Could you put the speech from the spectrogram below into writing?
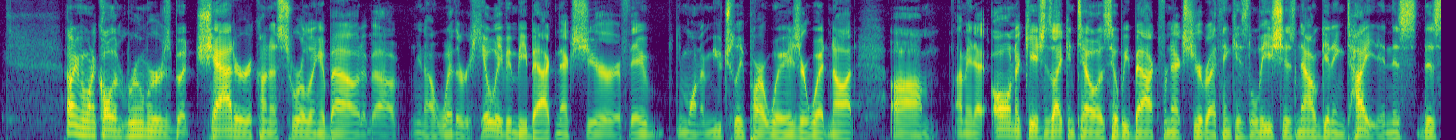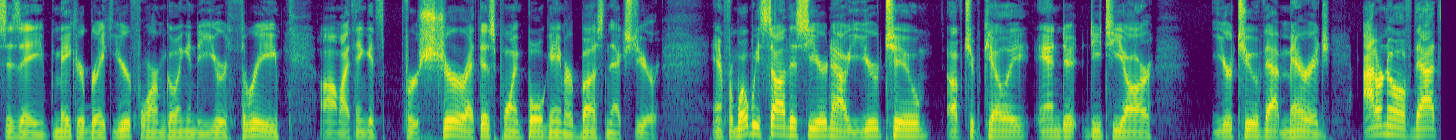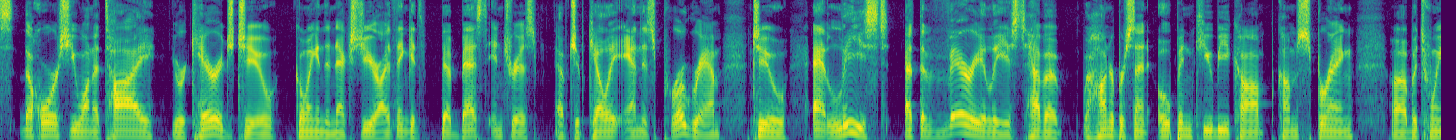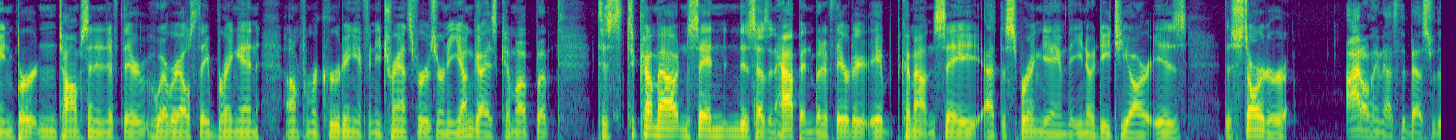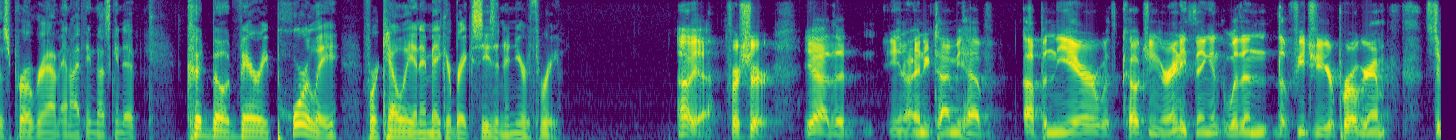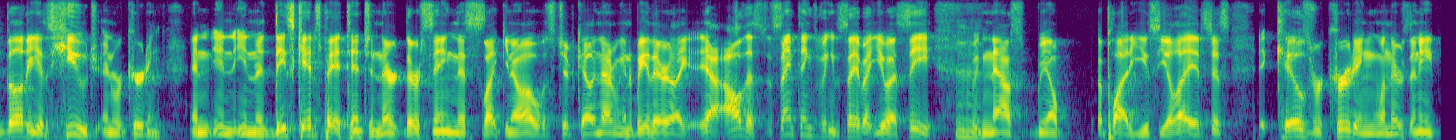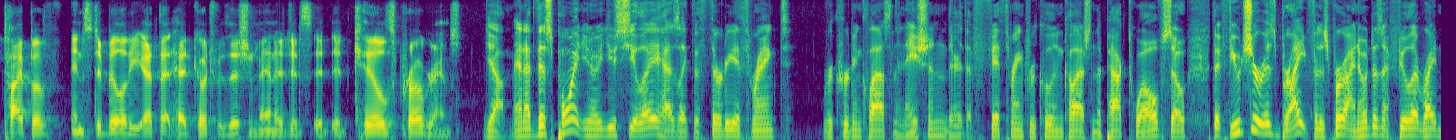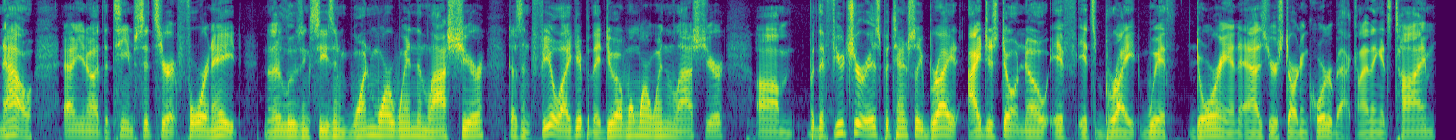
I don't even want to call them rumors, but chatter kind of swirling about about you know whether he'll even be back next year, if they want to mutually part ways or whatnot. Um, I mean, all indications I can tell is he'll be back for next year, but I think his leash is now getting tight, and this this is a make or break year for him going into year three. Um, I think it's for sure at this point bowl game or bust next year. And from what we saw this year, now year two of Chip Kelly and D- DTR, year two of that marriage, I don't know if that's the horse you want to tie your carriage to going into next year. I think it's the best interest of Chip Kelly and this program to at least, at the very least, have a 100% open QB comp come spring uh, between Burton, Thompson, and if they're whoever else they bring in um, from recruiting, if any transfers or any young guys come up. But to to come out and say, and this hasn't happened, but if they were to come out and say at the spring game that you know DTR is the starter, I don't think that's the best for this program, and I think that's going to could bode very poorly for Kelly in a make or break season in year three. Oh yeah, for sure. Yeah, the you know anytime you have up in the air with coaching or anything within the future of your program, stability is huge in recruiting. And in you know these kids pay attention. They're they're seeing this like you know oh was Chip Kelly not even going to be there? Like yeah, all this the same things we can say about USC. Mm. We can now you know apply to UCLA. It's just it kills recruiting when there's any type of instability at that head coach position. Man, it it, it kills programs. Yeah, and at this point, you know UCLA has like the 30th ranked recruiting class in the nation. They're the fifth ranked recruiting class in the Pac 12. So the future is bright for this program. I know it doesn't feel it right now. Uh, you know, the team sits here at 4 and 8, another losing season, one more win than last year. Doesn't feel like it, but they do have one more win than last year. Um, but the future is potentially bright. I just don't know if it's bright with Dorian as your starting quarterback. And I think it's time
